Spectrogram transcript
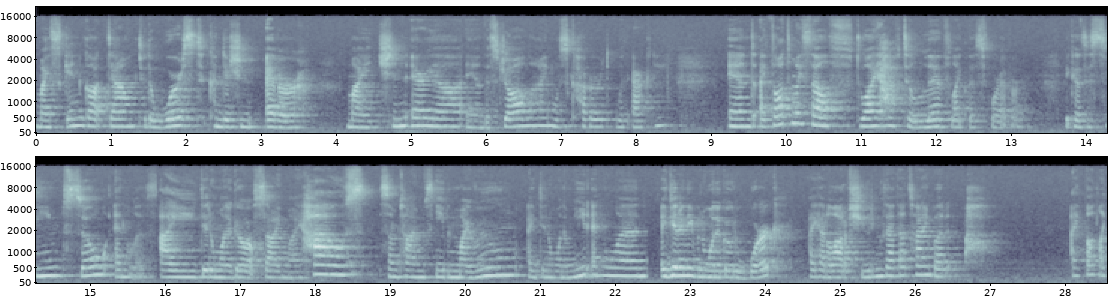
my skin got down to the worst condition ever. My chin area and this jawline was covered with acne. And I thought to myself, do I have to live like this forever? Because it seemed so endless. I didn't want to go outside my house, sometimes even my room. I didn't want to meet anyone. I didn't even want to go to work. I had a lot of shootings at that time, but uh, I thought like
